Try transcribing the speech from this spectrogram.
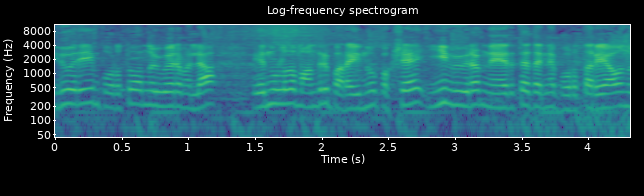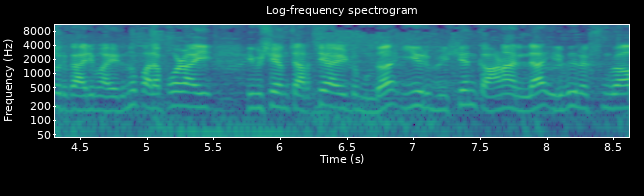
ഇതുവരെയും പുറത്തു വന്ന വിവരമല്ല എന്നുള്ളത് മന്ത്രി പറയുന്നു. പക്ഷേ ഈ വിവരം നേരത്തെ തന്നെ പുറത്തറിയാവുന്ന ഒരു കാര്യമായിരുന്നു. പലപ്പോഴായി ഈ വിഷയം ചർച്ചയായിട്ടുമുണ്ട്. ഈ ഒരു മെഷീൻ കാണാനില്ല. ഇരുപത് ലക്ഷം രൂപ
